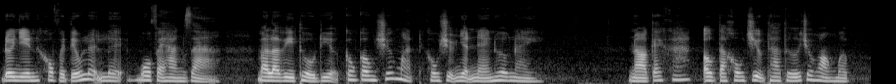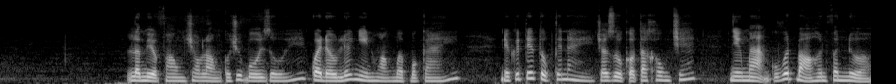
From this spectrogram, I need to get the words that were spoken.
Đương nhiên không phải tiếu lệ lệ Mua phải hàng giả, Mà là vì thổ địa công công trước mặt Không chịu nhận nén hương này. Nói cách khác, Ông ta không chịu tha thứ cho Hoàng Mập. Lâm Hiểu Phong trong lòng có chút bối rối, Quay đầu liếc nhìn Hoàng Mập một cái. Nếu cứ tiếp tục thế này, Cho dù cậu ta không chết, Nhưng mạng cũng vứt bỏ hơn phân nửa.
